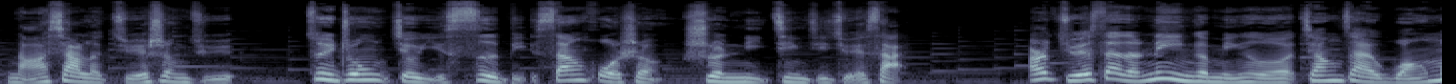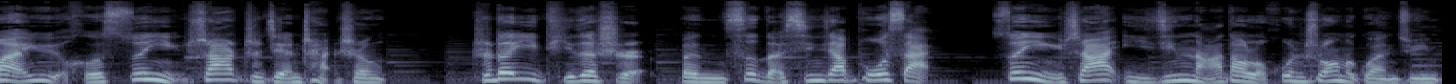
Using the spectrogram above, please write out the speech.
拿下了决胜局。最终就以四比三获胜，顺利晋级决赛。而决赛的另一个名额将在王曼玉和孙颖莎之间产生。值得一提的是，本次的新加坡赛，孙颖莎已经拿到了混双的冠军，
